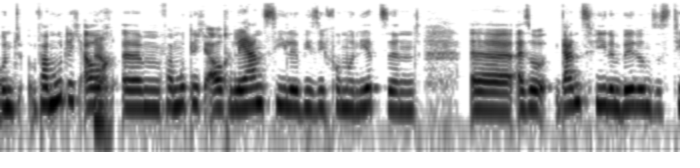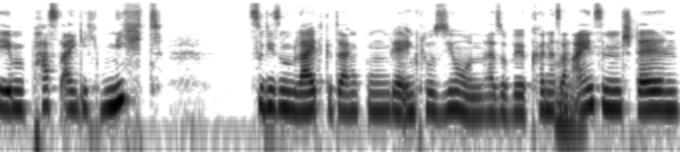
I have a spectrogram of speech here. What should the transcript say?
und vermutlich auch, ja. ähm, vermutlich auch Lernziele, wie sie formuliert sind. Äh, also ganz viel im Bildungssystem passt eigentlich nicht zu diesem Leitgedanken der Inklusion. Also wir können es mhm. an einzelnen Stellen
